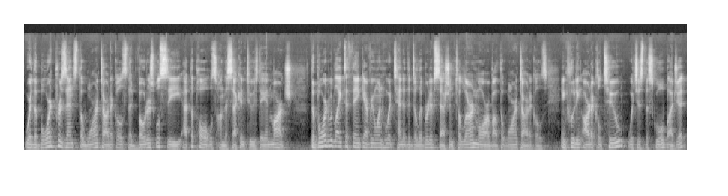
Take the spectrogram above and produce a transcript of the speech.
where the board presents the warrant articles that voters will see at the polls on the second Tuesday in March. The board would like to thank everyone who attended the deliberative session to learn more about the warrant articles, including Article 2, which is the school budget,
